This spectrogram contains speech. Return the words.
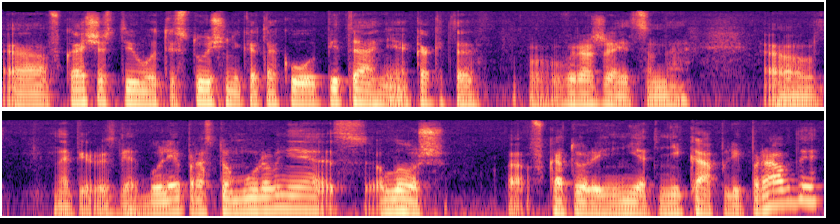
в качестве вот источника такого питания. Как это выражается на, э, на первый взгляд, более простом уровне, ложь, в которой нет ни капли правды,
